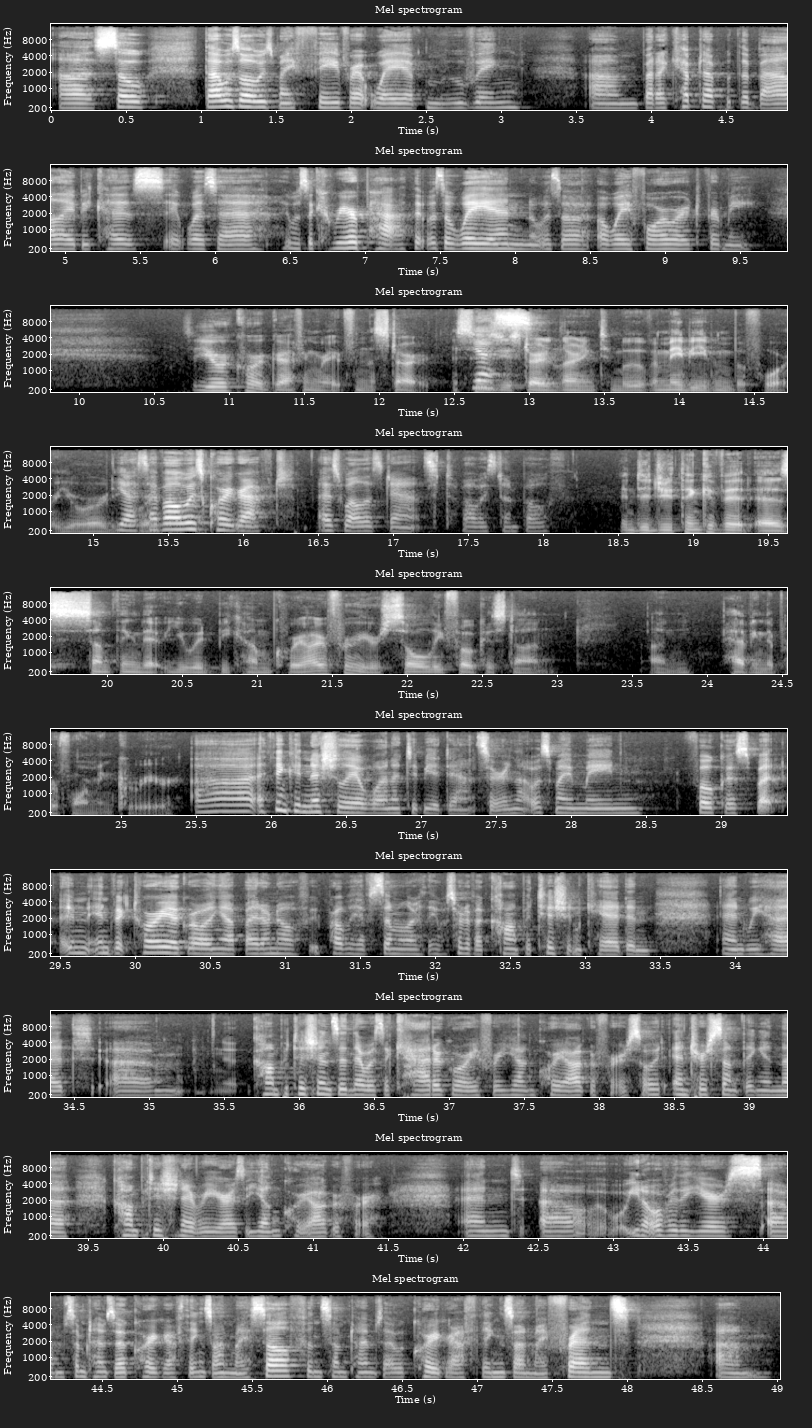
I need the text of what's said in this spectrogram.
Uh, so that was always my favorite way of moving. Um, but I kept up with the ballet because it was a it was a career path. It was a way in. It was a, a way forward for me. So you were choreographing right from the start, as soon yes. as you started learning to move, and maybe even before you were already. Yes, I've always choreographed as well as danced. I've always done both. And did you think of it as something that you would become choreographer, or you're solely focused on, on having the performing career? Uh, I think initially I wanted to be a dancer, and that was my main focus. But in, in Victoria growing up, I don't know if we probably have similar things. Sort of a competition kid, and and we had um, competitions, and there was a category for young choreographers. So I'd enter something in the competition every year as a young choreographer. And uh, you know, over the years, um, sometimes I would choreograph things on myself, and sometimes I would choreograph things on my friends. Um,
